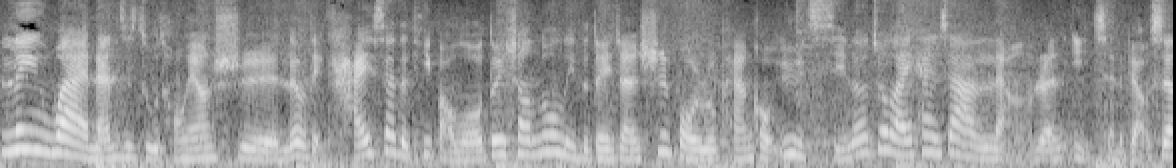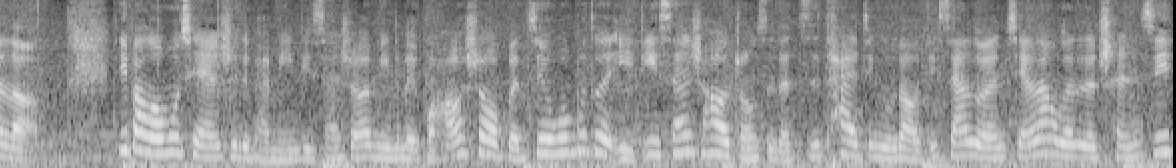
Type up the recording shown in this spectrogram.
另外，男子组同样是六点开赛的 T 保罗对上诺里的对战，是否如盘口预期呢？就来看一下两人以前的表现了。迪保罗目前世界排名第三十二名的美国好手，本届温布顿以第三十号种子的姿态进入到第三轮，前两轮的成绩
